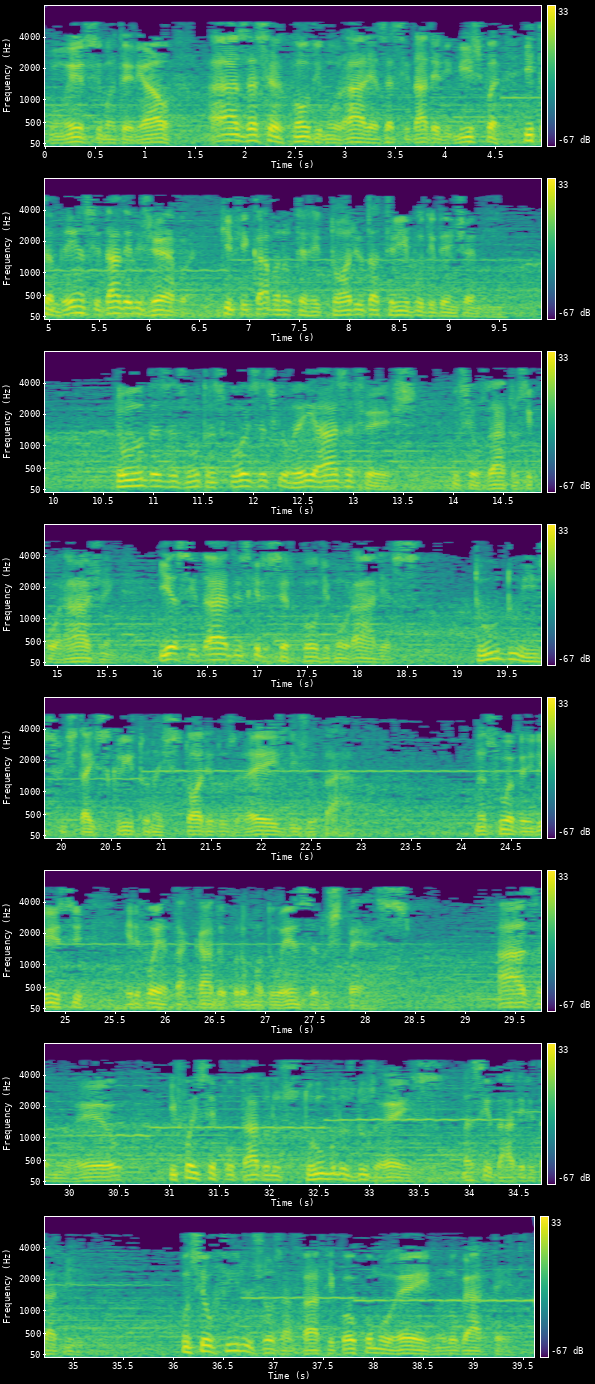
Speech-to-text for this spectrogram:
Com esse material, Asa cercou de muralhas a cidade de Mispa e também a cidade de Geba, que ficava no território da tribo de Benjamim. Todas as outras coisas que o rei Asa fez, os seus atos de coragem e as cidades que ele cercou de muralhas, tudo isso está escrito na história dos reis de Judá. Na sua velhice, ele foi atacado por uma doença dos pés. Asa morreu e foi sepultado nos túmulos dos reis, na cidade de Davi. O seu filho Josafá ficou como rei no lugar dele.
